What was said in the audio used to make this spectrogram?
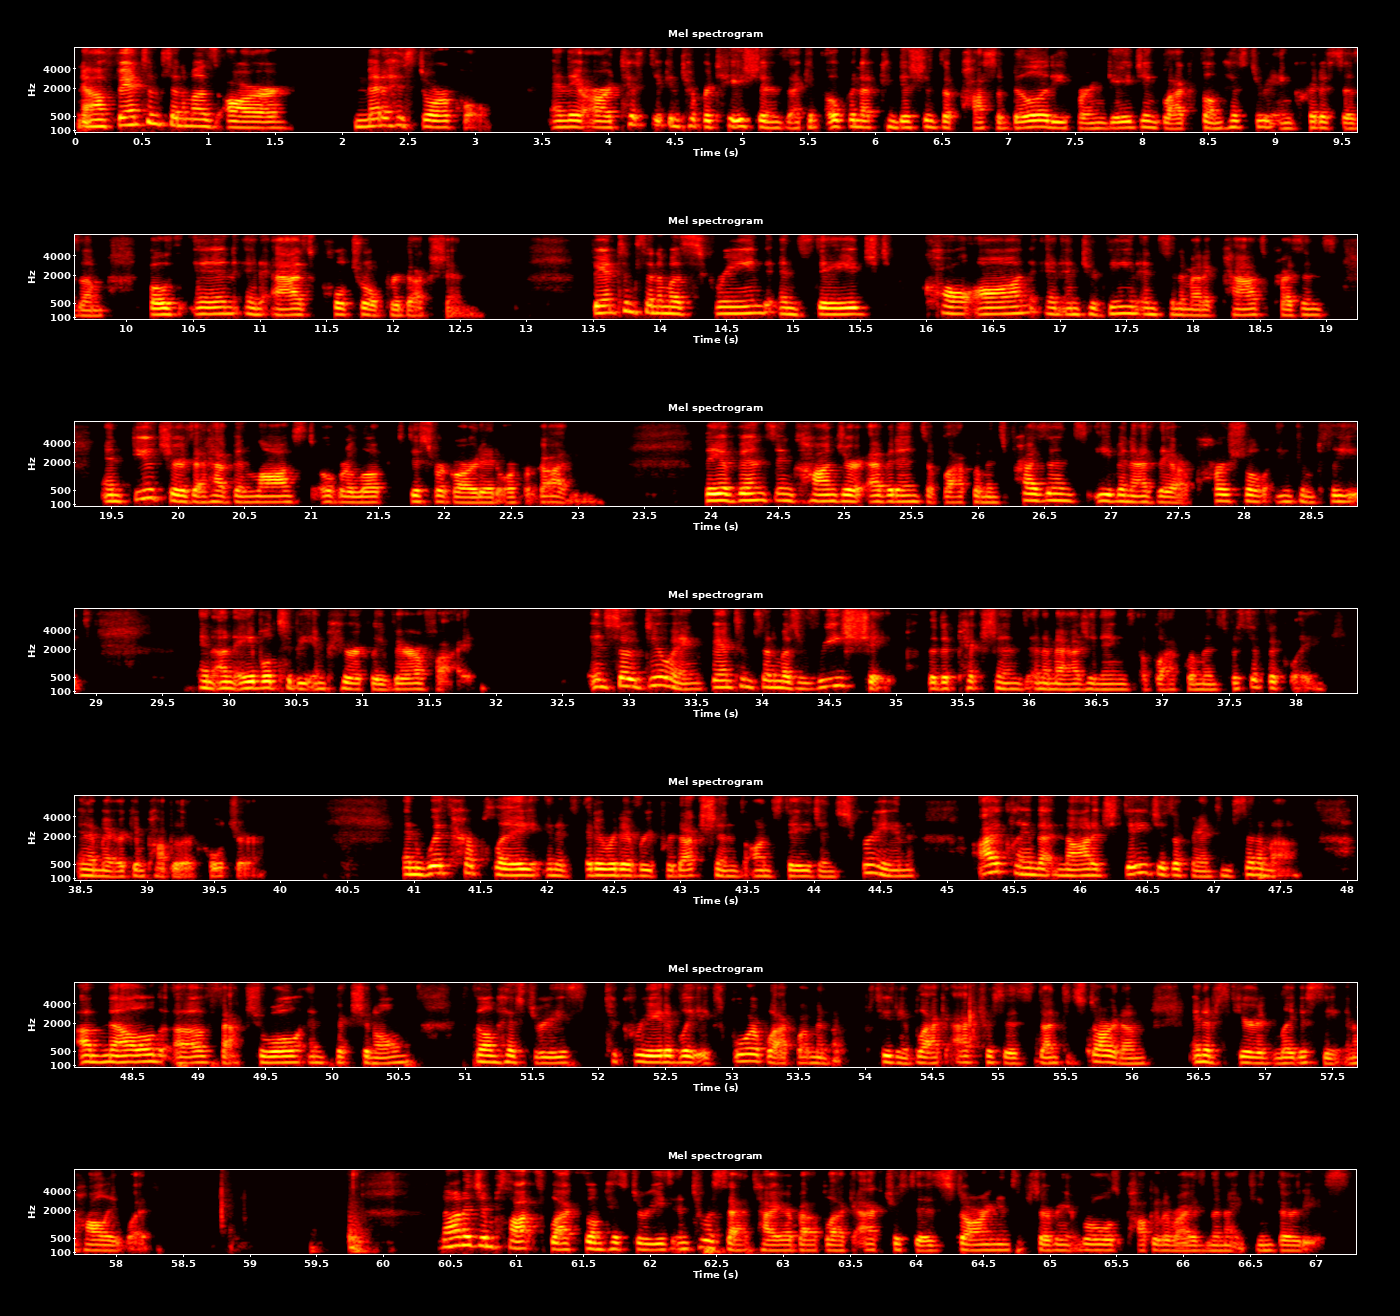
Now, phantom cinemas are meta-historical and they are artistic interpretations that can open up conditions of possibility for engaging Black film history and criticism, both in and as cultural production. Phantom cinemas screened and staged call on and intervene in cinematic past, presents, and futures that have been lost, overlooked, disregarded, or forgotten. They evince and conjure evidence of Black women's presence, even as they are partial, incomplete, and unable to be empirically verified. In so doing, Phantom Cinemas reshape the depictions and imaginings of Black women specifically in American popular culture. And with her play and its iterative reproductions on stage and screen, I claim that Nottage stages a phantom cinema, a meld of factual and fictional film histories to creatively explore Black women, excuse me, Black actresses' stunted stardom and obscured legacy in Hollywood. Nottage plots Black film histories into a satire about Black actresses starring in subservient roles popularized in the 1930s.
